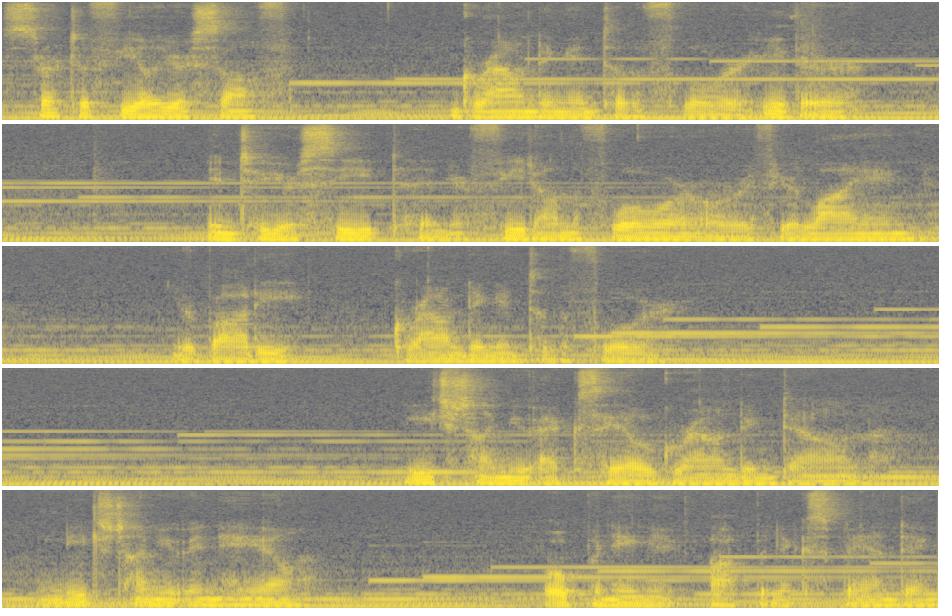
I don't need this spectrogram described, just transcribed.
Start to feel yourself grounding into the floor, either into your seat and your feet on the floor, or if you're lying, your body grounding into the floor. Each time you exhale, grounding down, and each time you inhale, opening up and expanding.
